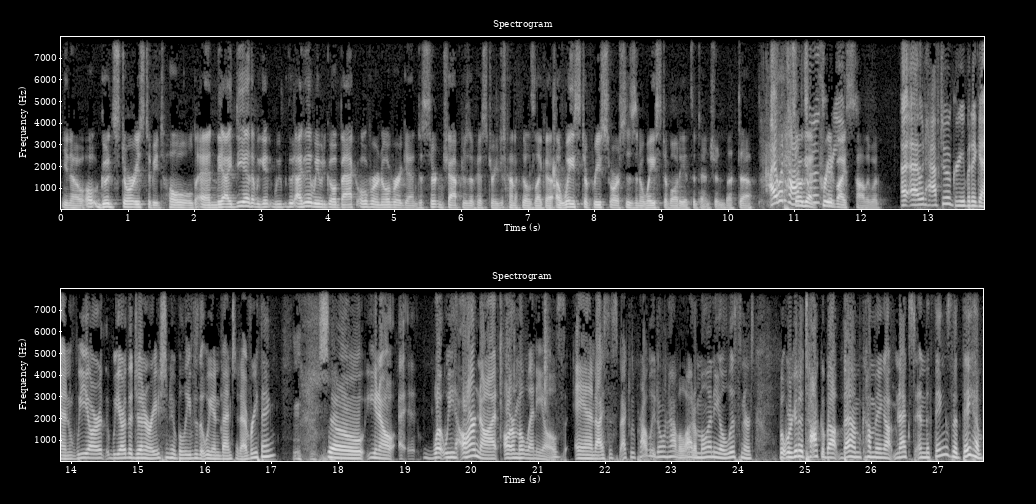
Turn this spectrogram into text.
you know, oh, good stories to be told, and the idea that we get, we, the idea that we would go back over and over again to certain chapters of history just kind of feels like a, a waste of resources and a waste of audience attention. But uh, I would have so to again, free agree. advice, Hollywood. I, I would have to agree, but again, we are we are the generation who believes that we invented everything. so you know uh, what we are not are millennials, and I suspect we probably don't have a lot of millennial listeners. But we're going to talk about them coming up next and the things that they have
